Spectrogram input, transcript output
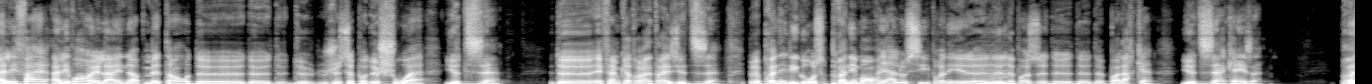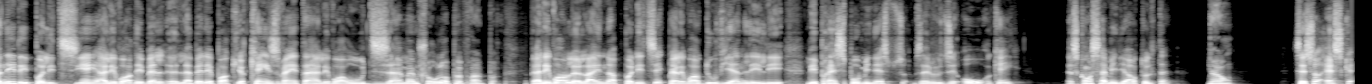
Allez faire, allez voir un line-up, mettons, de, de, de, de- je sais pas, de choix il y a 10 ans. De FM 93 il y a 10 ans. Prenez les grosses. Prenez Montréal aussi. Prenez euh, le, le poste de, de- de Paul Arcan il y a 10 ans, 15 ans. Prenez des politiciens, allez voir des belles, euh, la belle époque, il y a 15-20 ans, allez voir, ou 10 ans, même chose, on peut prendre. Puis allez voir le line-up politique, puis allez voir d'où viennent les, les- les principaux ministres. Vous allez vous dire, oh, OK, est-ce qu'on s'améliore tout le temps? Non. C'est ça. Est-ce que.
